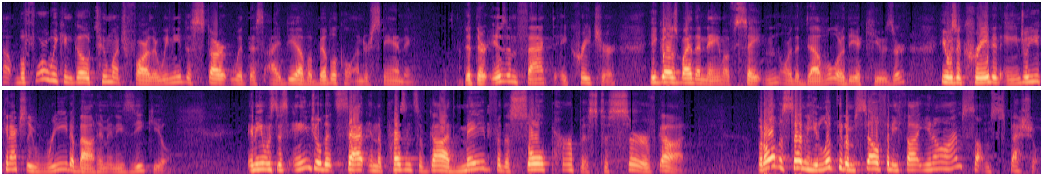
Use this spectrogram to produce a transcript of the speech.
Now, before we can go too much farther, we need to start with this idea of a biblical understanding that there is, in fact, a creature. He goes by the name of Satan or the devil or the accuser. He was a created angel. You can actually read about him in Ezekiel. And he was this angel that sat in the presence of God, made for the sole purpose to serve God. But all of a sudden, he looked at himself and he thought, you know, I'm something special.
